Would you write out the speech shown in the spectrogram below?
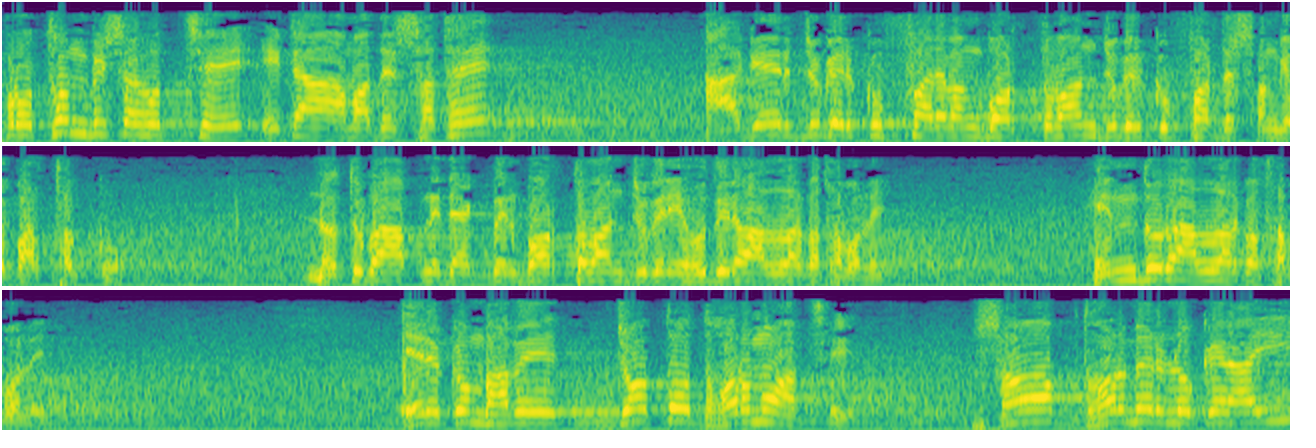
প্রথম বিষয় হচ্ছে, এটা আমাদের সাথে আগের যুগের কুফফার এবং বর্তমান যুগের কুফফারদের সঙ্গে পার্থক্য। নতুবা আপনি দেখবেন বর্তমান যুগের ইহুদিরা আল্লাহর কথা বলে, হিন্দুরা আল্লাহর কথা বলে। এরকম ভাবে যত ধর্ম আছে, সব ধর্মের লোকেরাই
